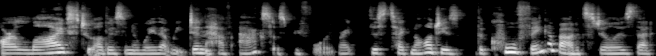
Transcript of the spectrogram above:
our lives to others in a way that we didn't have access before, right? This technology is the cool thing about it still is that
